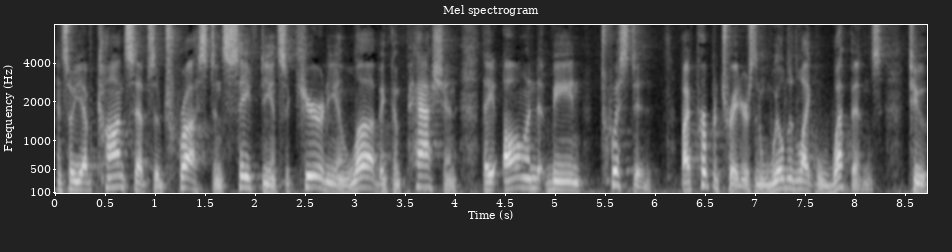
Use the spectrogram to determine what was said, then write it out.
And so you have concepts of trust and safety and security and love and compassion. They all end up being twisted by perpetrators and wielded like weapons to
